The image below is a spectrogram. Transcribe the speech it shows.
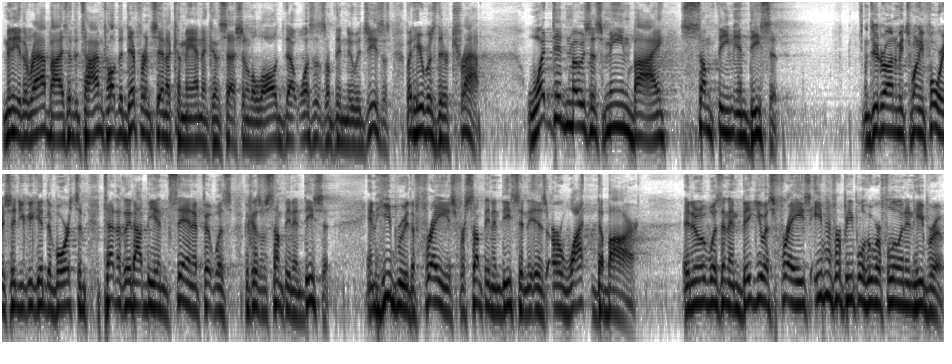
Many of the rabbis at the time taught the difference in a command and concession of the law. That wasn't something new with Jesus. But here was their trap. What did Moses mean by something indecent? In Deuteronomy 24, he said you could get divorced and technically not be in sin if it was because of something indecent. In Hebrew, the phrase for something indecent is erwat dabar. And it was an ambiguous phrase even for people who were fluent in Hebrew.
